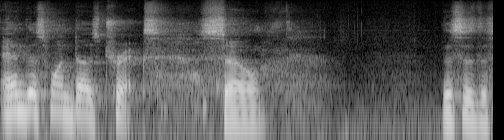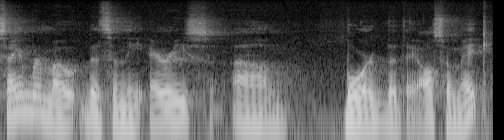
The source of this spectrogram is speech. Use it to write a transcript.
and this one does tricks. So this is the same remote that's in the Aries um, board that they also make.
